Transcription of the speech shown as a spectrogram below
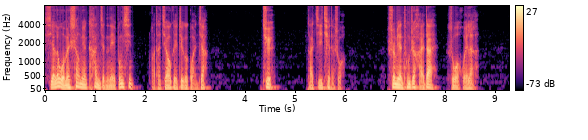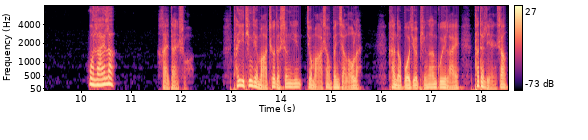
写了我们上面看见的那封信，把它交给这个管家。去，他急切地说：“顺便通知海带，说我回来了。”我来了，海带说。他一听见马车的声音，就马上奔下楼来。看到伯爵平安归来，他的脸上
